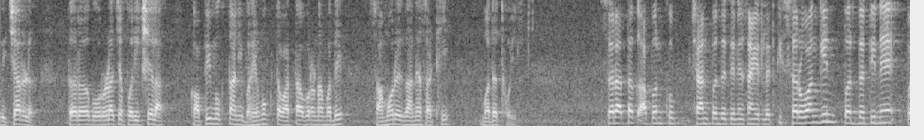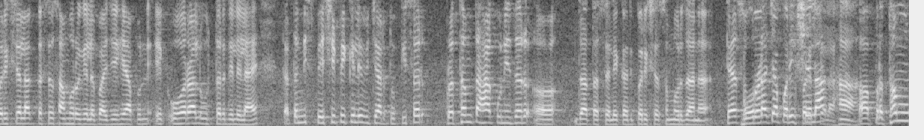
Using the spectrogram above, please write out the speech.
विचारलं. तर बोर्डाच्या परीक्षेला कॉपीमुक्त आणि भयमुक्त वातावरणामध्ये सामोरे जाण्यासाठी मदत होईल. सर आता आपण खूप छान पद्धतीने सांगितलं की सर्वांगीण पद्धतीने परीक्षेला कसं सामोरं गेलं पाहिजे हे आपण एक ओव्हरऑल उत्तर दिलेलं आहे. त्यात मी स्पेसिफिकली विचारतो की सर प्रथमतः कुणी जर जात असेल एखादी परीक्षा समोर जाणं त्या बोर्डाच्या परीक्षेला हां. प्रथम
